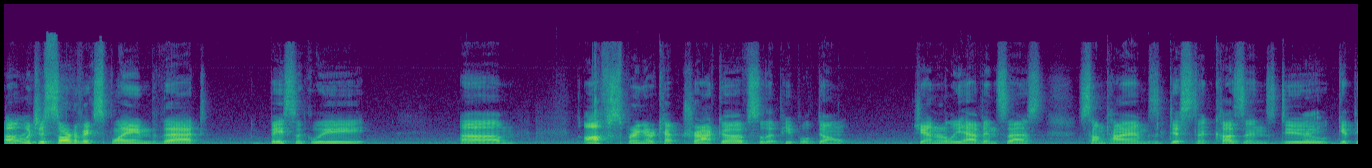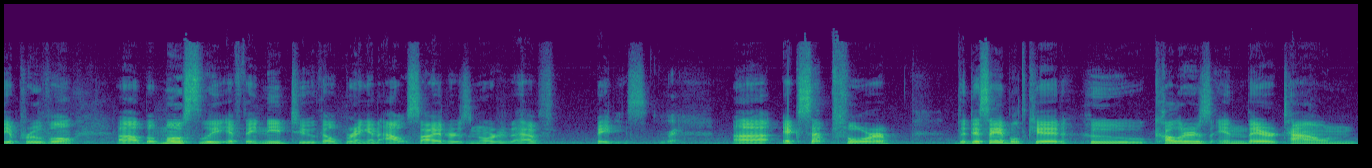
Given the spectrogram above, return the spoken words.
Uh, Oh, which yeah. is sort of explained that basically, um, offspring are kept track of so that people don't generally have incest. Sometimes distant cousins do Right. get the approval, uh, but mostly, if they need to, they'll bring in outsiders in order to have babies. Right. Uh, except for the disabled kid who colors in their town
